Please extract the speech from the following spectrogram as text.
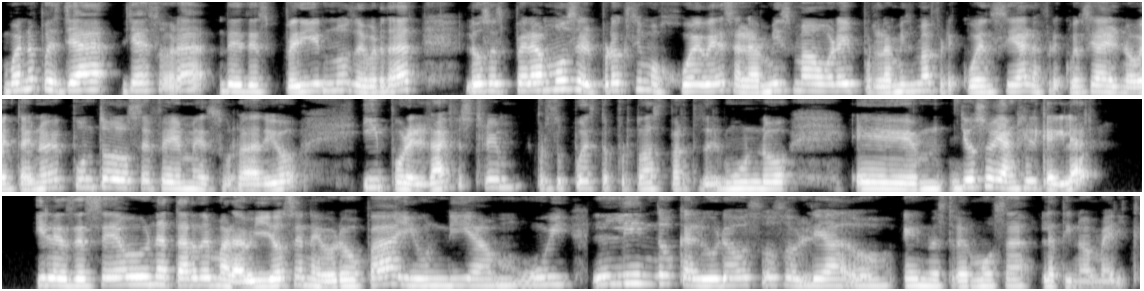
bueno, pues ya, ya es hora de despedirnos, de verdad. Los esperamos el próximo jueves a la misma hora y por la misma frecuencia, la frecuencia del 99.2 FM de su radio y por el live stream, por supuesto, por todas partes del mundo. Em, yo soy Angélica Aguilar y les deseo una tarde maravillosa en Europa y un día muy lindo, caluroso, soleado en nuestra hermosa Latinoamérica.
